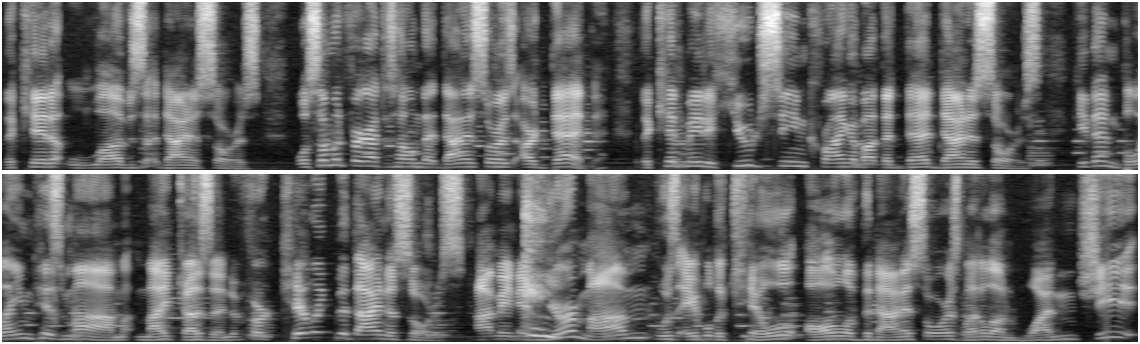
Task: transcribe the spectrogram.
The kid loves dinosaurs. Well, someone forgot to tell him that dinosaurs are dead. The kid made a huge scene crying about the dead dinosaurs. He then blamed his mom, my cousin, for killing the dinosaurs. I mean, if your mom was able to kill all of the dinosaurs, let alone one, she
